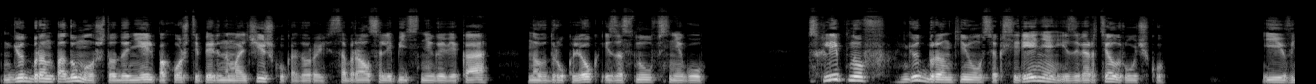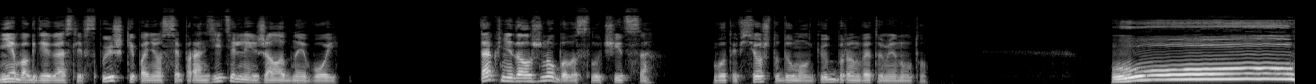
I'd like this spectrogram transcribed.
Гюдбран подумал, что Даниэль похож теперь на мальчишку, который собрался лепить снеговика, но вдруг лег и заснул в снегу. Схлипнув, Гюдбран кинулся к сирене и завертел ручку. И в небо, где гасли вспышки, понесся пронзительный и жалобный вой. Так не должно было случиться. Вот и все, что думал Гюдбран в эту минуту у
